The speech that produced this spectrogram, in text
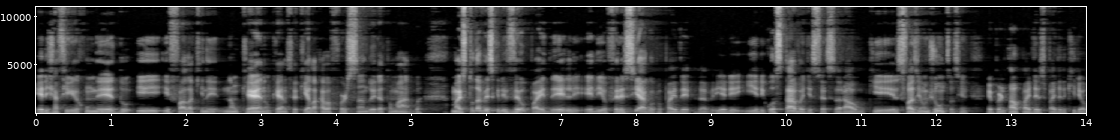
ele já fica com medo e, e fala que não quer, não quer, não sei o que, ela acaba forçando ele a tomar água. Mas toda vez que ele vê o pai dele, ele oferecia água pro pai dele, sabe? E ele, e ele gostava disso, isso era algo que eles faziam juntos, assim. Ele perguntava ao pai dele se o pai dele queria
